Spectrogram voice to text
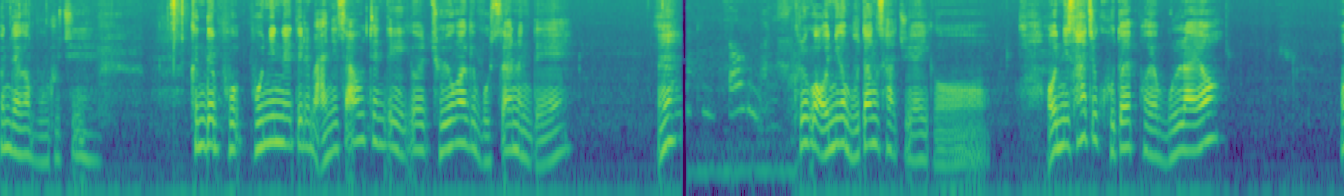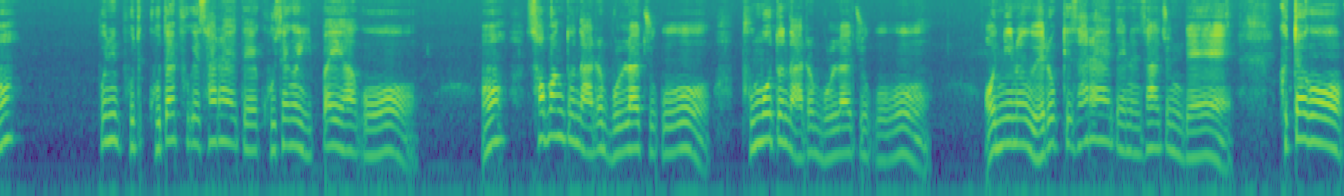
그건 내가 모르지. 근데 보, 본인 애들이 많이 싸울 텐데 이거 조용하게 못 사는데. 에? 그리고 언니가 무당 사주야 이거. 언니 사주 고달퍼요. 몰라요? 어? 본인 보- 고달프게 살아야 돼. 고생을 이빠이 하고. 어? 서방도 나를 몰라주고 부모도 나를 몰라주고 언니는 외롭게 살아야 되는 사주인데 그렇다고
